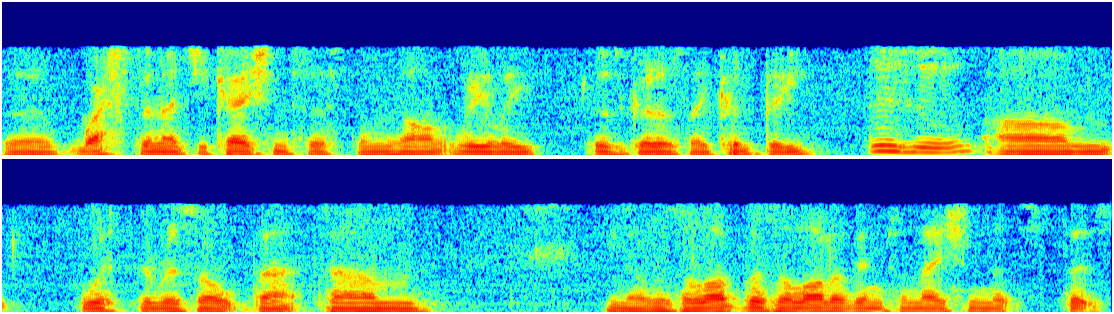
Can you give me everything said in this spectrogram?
the Western education systems aren't really as good as they could be mhm um, with the result that um, you know there's a lot there's a lot of information that's that's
